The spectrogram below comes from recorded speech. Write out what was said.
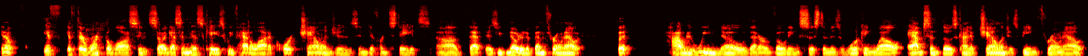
you know, if if there weren't the lawsuits, so I guess in this case we've had a lot of court challenges in different states uh, that, as you've noted, have been thrown out. How do we know that our voting system is working well, absent those kind of challenges being thrown out?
